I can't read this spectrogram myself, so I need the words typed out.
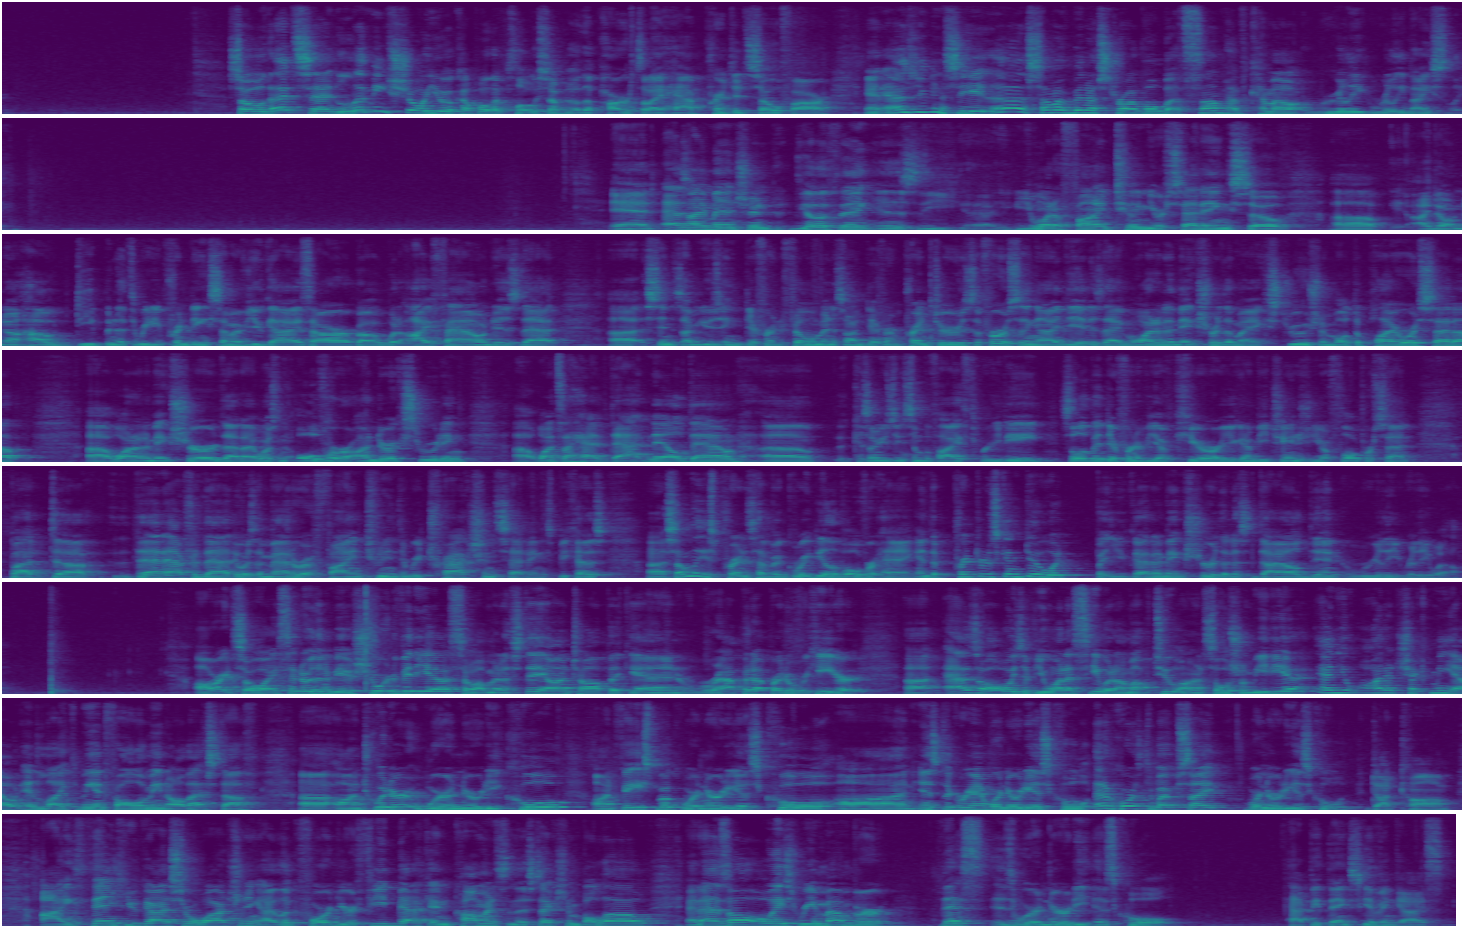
So that said, let me show you a couple of the close-ups of the parts that I have printed so far. And as you can see, uh, some have been a struggle, but some have come out really, really nicely. And as I mentioned, the other thing is the uh, you want to fine tune your settings. So uh, I don't know how deep into 3D printing some of you guys are, but what I found is that uh, since I'm using different filaments on different printers, the first thing I did is I wanted to make sure that my extrusion multiplier was set up. I uh, wanted to make sure that I wasn't over or under extruding. Uh, once I had that nailed down, because uh, I'm using Simplify 3D, it's a little bit different if you have Cura, you're going to be changing your flow percent. But uh, then after that, it was a matter of fine tuning the retraction settings because uh, some of these prints have a great deal of overhang and the printers can do it, but you gotta make sure that it's dialed in really, really well. All right, so I said it was gonna be a short video, so I'm gonna stay on topic and wrap it up right over here. Uh, as always, if you wanna see what I'm up to on social media, and you ought to check me out and like me and follow me and all that stuff. Uh, on Twitter, we're Nerdy Cool. On Facebook, we're Nerdy is Cool. On Instagram, we're Nerdy is Cool. And of course, the website, we're nerdyascool.com. I thank you guys for watching. I look forward to your feedback and comments in the section below. And as always, remember, this is where nerdy is cool. Happy Thanksgiving, guys.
